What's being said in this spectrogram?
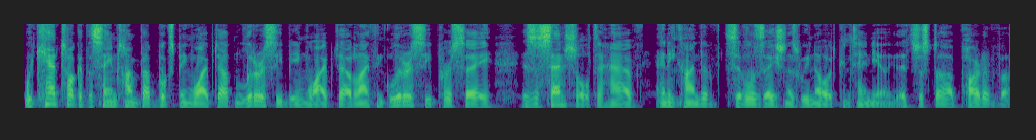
we can't talk at the same time about books being wiped out and literacy being wiped out. And I think literacy per se is essential to have any kind of civilization as we know it continue. It's just a part of uh,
